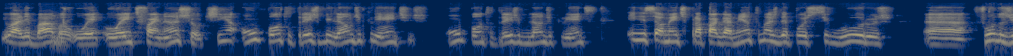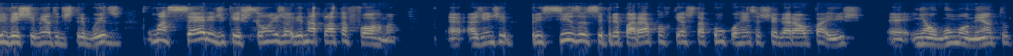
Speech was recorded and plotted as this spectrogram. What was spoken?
E o Alibaba, o Ant Financial, tinha 1,3 bilhão de clientes. 1,3 bilhão de clientes, inicialmente para pagamento, mas depois seguros, é, fundos de investimento distribuídos, uma série de questões ali na plataforma. É, a gente precisa se preparar porque esta concorrência chegará ao país é, em algum momento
